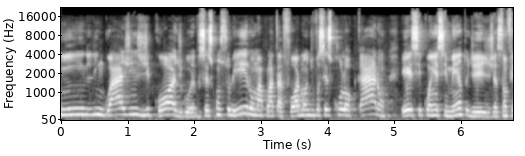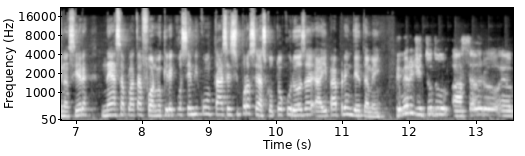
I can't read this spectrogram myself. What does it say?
em linguagens de código? Vocês construíram uma plataforma onde vocês colocaram esse esse conhecimento de gestão financeira nessa plataforma. Eu queria que você me contasse esse processo, que eu estou curioso aí para aprender também. Primeiro de tudo, a Celero é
